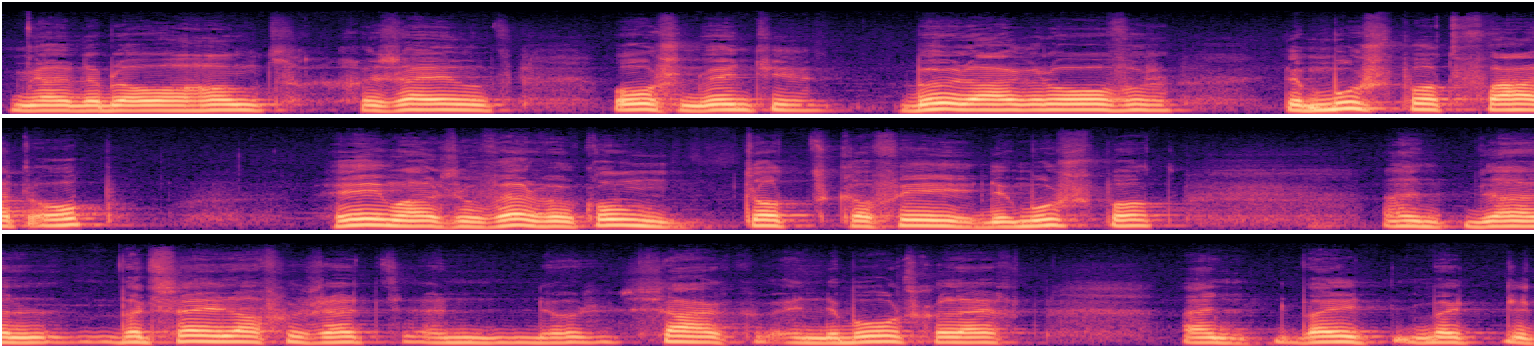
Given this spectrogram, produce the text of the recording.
Naar de blauwe hand, gezeild, oostenwindje, beulager over. De moespot vaart op. helemaal zover we konden tot café De Moespot. En daar werd zeil afgezet en de zaak in de boot gelegd. En wij met de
